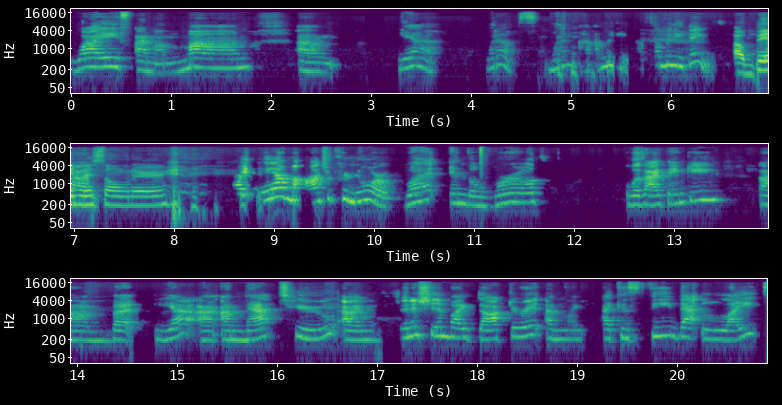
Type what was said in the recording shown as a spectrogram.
wife. I'm a mom. Um, yeah. What else? What am I? I mean, so many things. A business um, owner. I am an entrepreneur. What in the world was I thinking? Um, but yeah, I, am that too. I'm finishing my doctorate. I'm like, I can see that light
